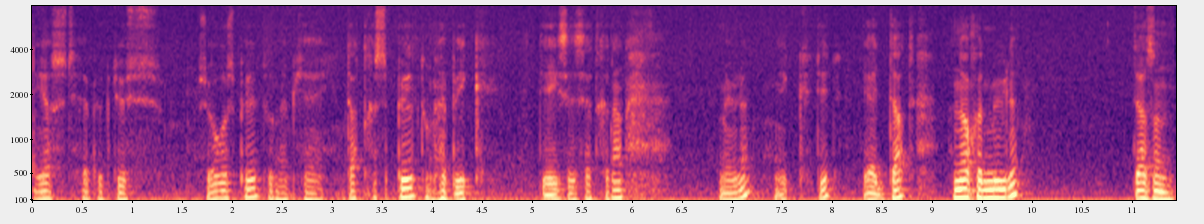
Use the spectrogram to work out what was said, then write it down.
Eerst heb ik dus zo gespeeld, toen heb jij dat gespeeld, toen heb ik deze zet gedaan. Mule, ik dit, jij dat, nog een mule. Dat is een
